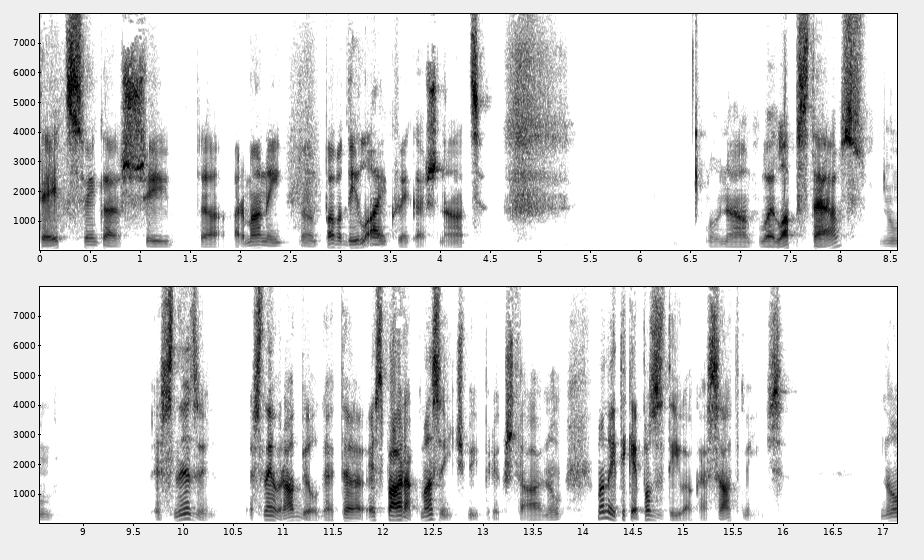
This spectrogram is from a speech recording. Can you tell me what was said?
tētis vienkārši tā, ar mani pavadīja laiku, vienkārši nāca. Un, vai labs tēvs? Nu, es nezinu. Es nevaru atbildēt. Es pārāk maziņš biju priekš tā. Nu, man ir tikai pozitīvākās atmiņas. Nu,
